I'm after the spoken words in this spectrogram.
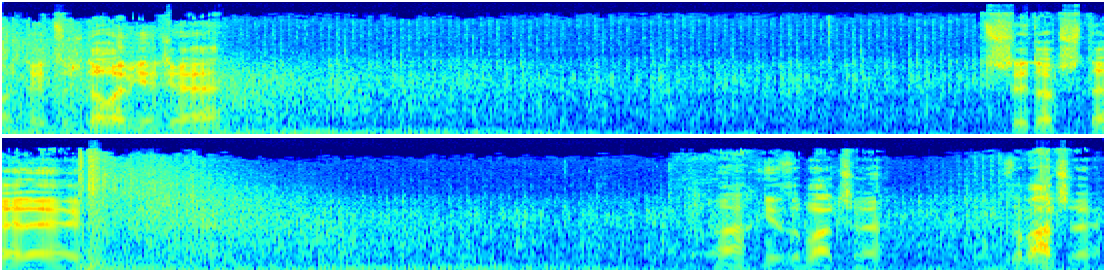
Oj, tutaj coś dołem jedzie. 3 do 4. Ach, nie zobaczę. Zobaczę.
